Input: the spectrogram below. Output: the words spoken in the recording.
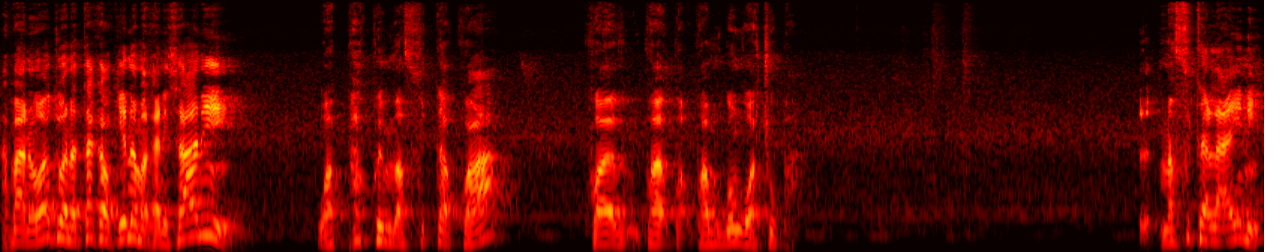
Hapana watu wanataka wakienda makanisani wapakwe mafuta kwa kwa kwa, kwa, kwa mgongo wa chupa. Mafuta laini.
